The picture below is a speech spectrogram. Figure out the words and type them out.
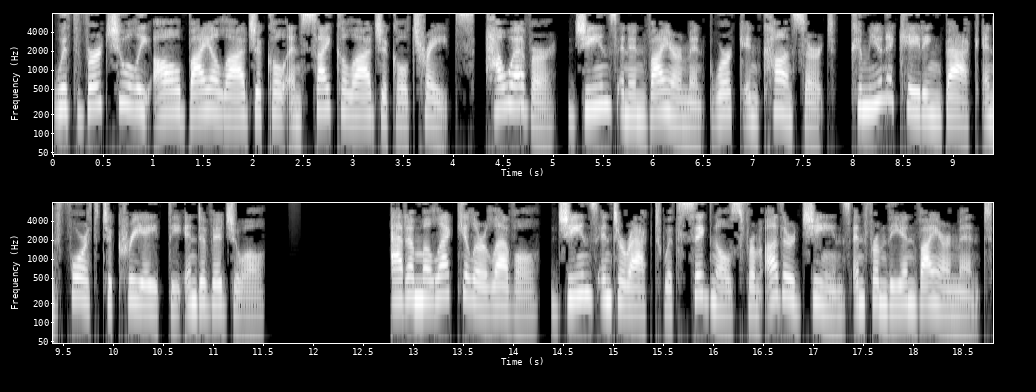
With virtually all biological and psychological traits, however, genes and environment work in concert, communicating back and forth to create the individual. At a molecular level, genes interact with signals from other genes and from the environment.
